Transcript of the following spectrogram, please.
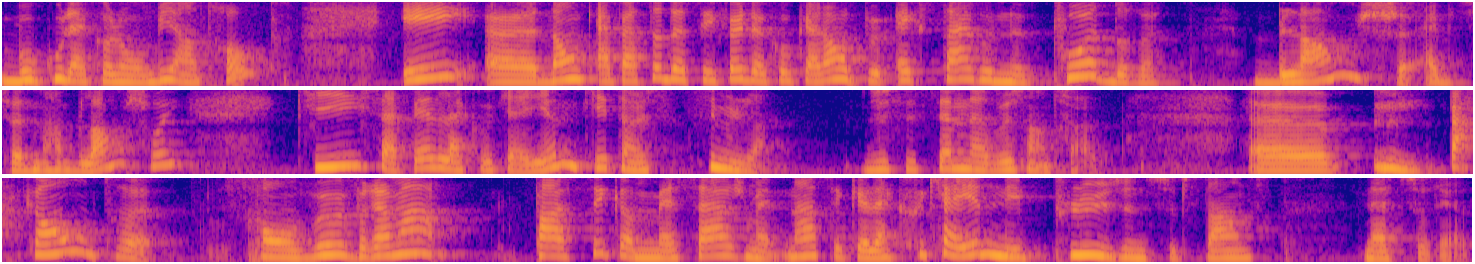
Beaucoup la Colombie, entre autres. Et euh, donc, à partir de ces feuilles de coca-là, on peut extraire une poudre blanche, habituellement blanche, oui, qui s'appelle la cocaïne, qui est un stimulant du système nerveux central. Euh, par contre, ce qu'on veut vraiment passer comme message maintenant, c'est que la cocaïne n'est plus une substance naturelle.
